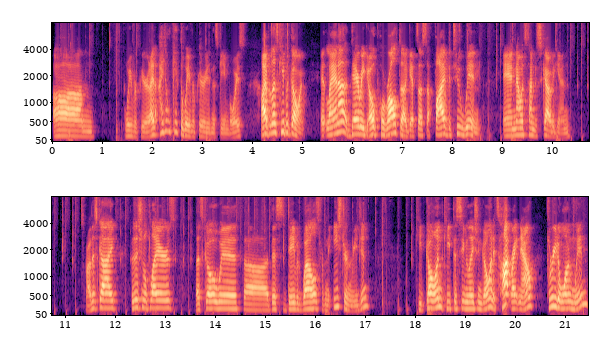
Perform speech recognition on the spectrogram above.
Um, waiver period. I, I don't get the waiver period in this game, boys. All right, but let's keep it going. Atlanta, there we go. Peralta gets us a 5 to 2 win. And now it's time to scout again. Uh, this guy, positional players. Let's go with uh, this David Wells from the Eastern region. Keep going, keep the simulation going. It's hot right now. Three to one win.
